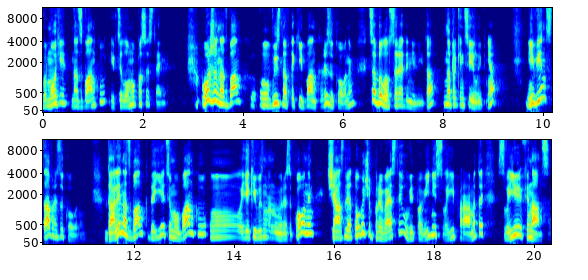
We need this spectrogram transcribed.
вимоги Нацбанку і в цілому по системі. Отже, Нацбанк визнав такий банк ризикованим. Це було всередині літа, наприкінці липня, і він став ризикованим. Далі Нацбанк дає цьому банку, який визнаний ризикованим, час для того, щоб привести у відповідність свої параметри, свої фінанси.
